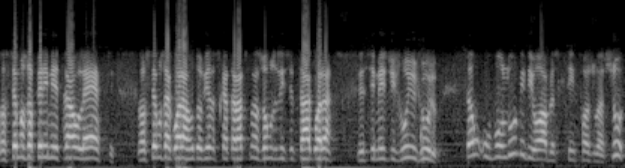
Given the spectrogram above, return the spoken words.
Nós temos a perimetral leste, nós temos agora a rodovia das Cataratas que nós vamos licitar agora nesse mês de junho e julho. Então, o volume de obras que tem em Foz do Iguaçu,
